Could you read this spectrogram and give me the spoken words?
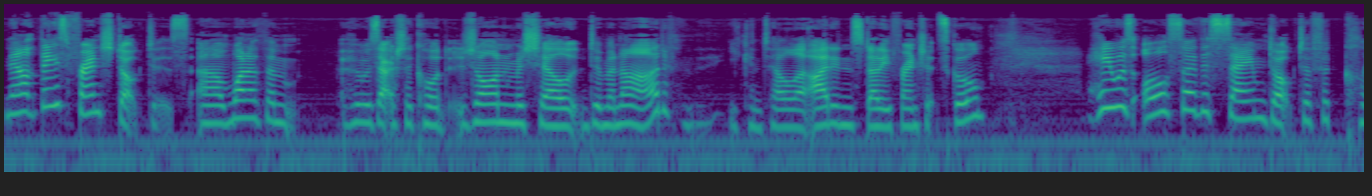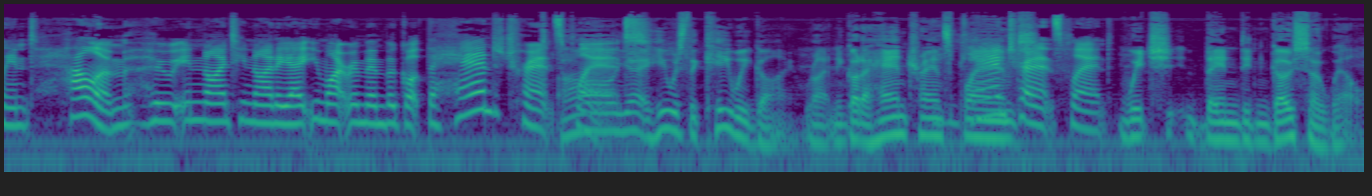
Now, these French doctors, uh, one of them who was actually called Jean Michel Dumenard, you can tell that I didn't study French at school. He was also the same doctor for Clint Hallam, who in 1998, you might remember, got the hand transplant. Oh yeah, he was the Kiwi guy, right? And he got a hand transplant, Hand transplant. which then didn't go so well.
